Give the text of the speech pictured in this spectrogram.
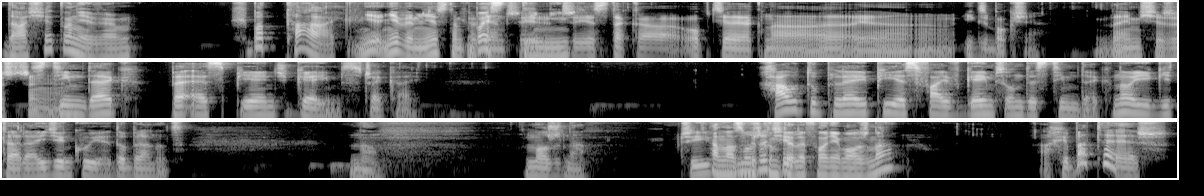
da się? To nie wiem. Chyba tak. Nie, nie wiem, nie jestem Chyba pewien, czy, czy, jest taka opcja jak na e, e, Xboxie. Wydaje mi się, że jeszcze nie. Steam Deck, PS5 Games, czekaj. How to play PS5 games on the Steam Deck. No i gitara, i dziękuję, dobranoc. No. Można. Czyli A na zwykłym możecie... telefonie można? A chyba też.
